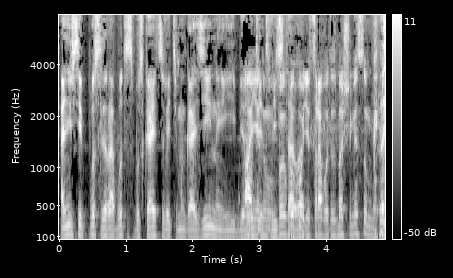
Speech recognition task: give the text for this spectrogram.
они все после работы спускаются в эти магазины и берут А, я думаю, весь товар. выходят с работы с большими сумками.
